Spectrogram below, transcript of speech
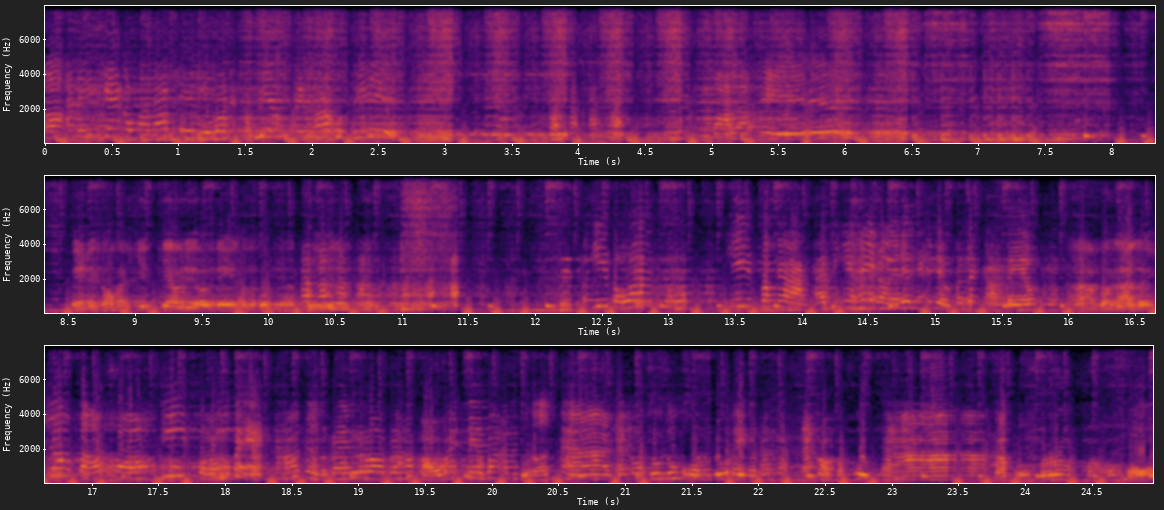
อะอันนี้แก้วมารับเองหรือว่าเที่ยงไปคะคุณพี่ มารับเองแหมเขาให้กินแก้วเดียวเนี่ยทั้งคนทันทีเลย นะเมื่อกี้บอกว่ารีบประกาศอันนี้ให้หน่อยได้ไหมเดี๋ยวมันจะกลับแล้วอ่าประกาศเลยรอบเหมาของที่ป๋องแปดนะคะหนึ่งรายรอบนะคะเหมาให้แม่บ้านเหมืองนาแล้วก็ทุกๆคนด้วยก็แล้วกันนะขอบพระคุณค่ะครับผมรอบเหมาของ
